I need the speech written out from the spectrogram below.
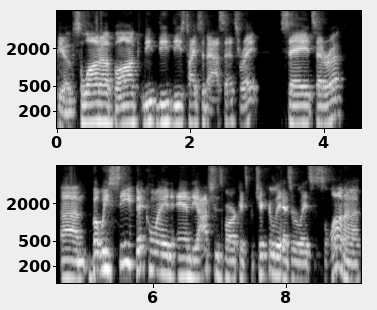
you know, Solana, Bonk, the, the, these types of assets, right? Sei, et cetera. Um, but we see Bitcoin and the options markets, particularly as it relates to Solana,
